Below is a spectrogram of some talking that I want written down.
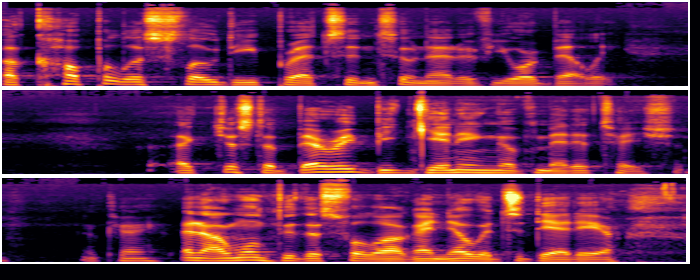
a couple of slow deep breaths into and out of your belly. Like just a very beginning of meditation. Okay? And I won't do this for long. I know it's dead air.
